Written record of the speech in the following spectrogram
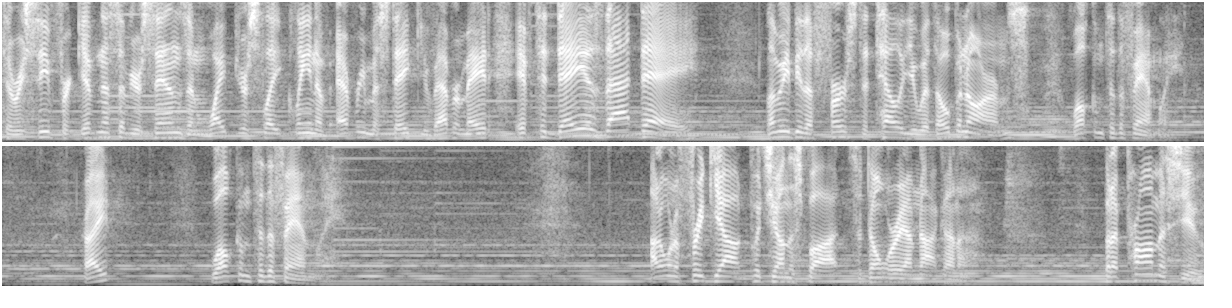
to receive forgiveness of your sins and wipe your slate clean of every mistake you've ever made, if today is that day, let me be the first to tell you with open arms welcome to the family. Right? Welcome to the family. I don't want to freak you out and put you on the spot, so don't worry, I'm not gonna. But I promise you,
